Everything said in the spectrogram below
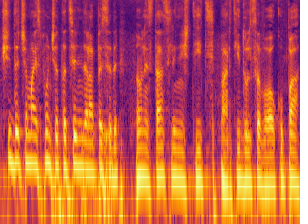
și de ce mai spun cetățenii de la PSD. Domnule, stați liniștiți, partidul să va ocupa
